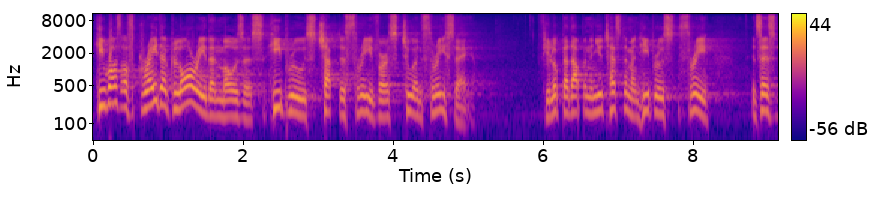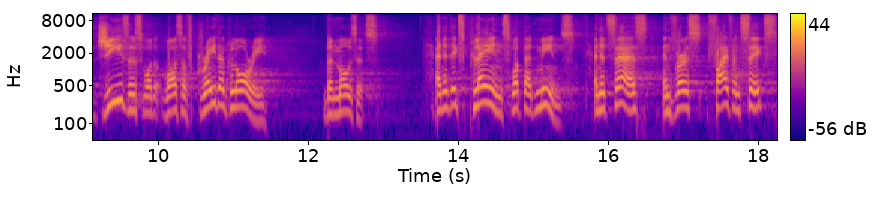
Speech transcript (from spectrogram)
he was of greater glory than Moses. Hebrews chapter 3, verse 2 and 3 say. If you look that up in the New Testament, Hebrews 3, it says, Jesus was of greater glory than Moses. And it explains what that means. And it says in verse 5 and 6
